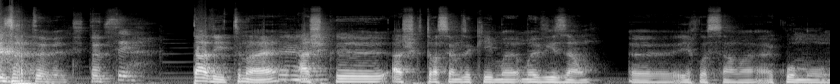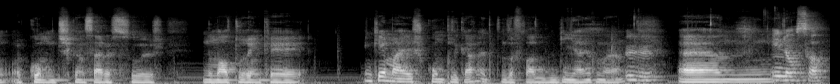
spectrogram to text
Exatamente. Portanto, Sim. Está dito, não é? Uhum. Acho, que, acho que trouxemos aqui uma, uma visão uh, em relação a, a, como, a como descansar as pessoas numa altura em que é em que é mais complicado, né? porque estamos a falar de dinheiro, não é? Uhum. Um, e não só.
